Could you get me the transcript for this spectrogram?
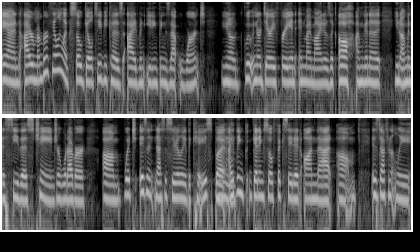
And I remember feeling like so guilty because I had been eating things that weren't, you know, gluten or dairy free. And in my mind, it was like, oh, I'm going to, you know, I'm going to see this change or whatever. Um, which isn't necessarily the case, but mm. I think getting so fixated on that um, is definitely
